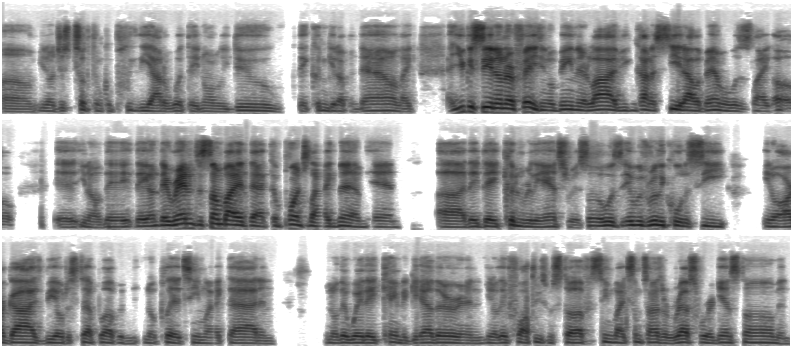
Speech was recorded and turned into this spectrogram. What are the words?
um, you know, just took them completely out of what they normally do. They couldn't get up and down, like, and you can see it on their face. You know, being there live, you can kind of see it. Alabama was like, oh, you know, they they they ran into somebody that can punch like them, and uh, they they couldn't really answer it. So it was it was really cool to see, you know, our guys be able to step up and you know play a team like that, and you know, the way they came together and, you know, they fought through some stuff. It seemed like sometimes the refs were against them and,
